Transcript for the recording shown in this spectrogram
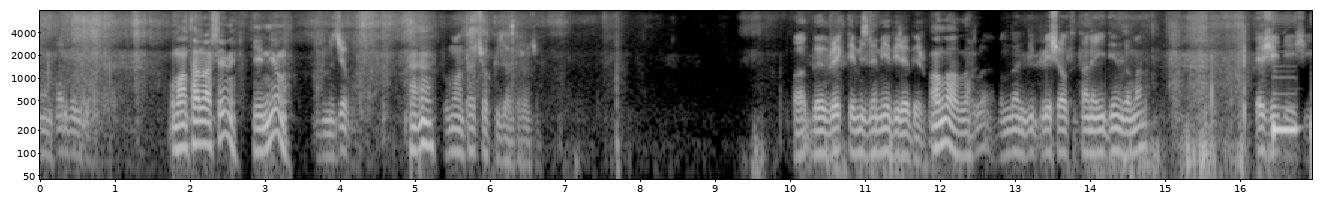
Mantar buldu. O mantarlar şey mi? Yeniliyor mu? Hı hı. Bu mantar çok güzeldir hocam. Böbrek temizlemeye birebir. bu. Allah Allah. Vallahi bundan bir 5-6 tane yediğin zaman her şey değişiyor.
